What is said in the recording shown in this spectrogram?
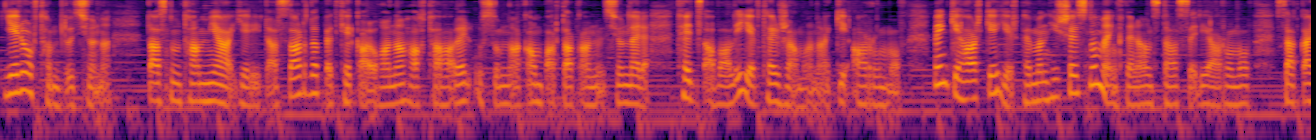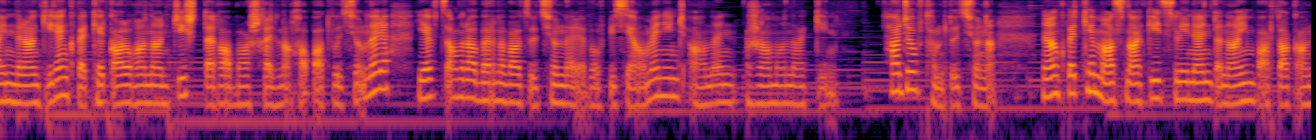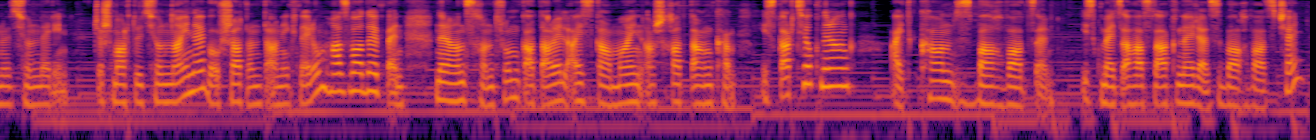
Երորդ հմտությունը. 18-ամյա երիտասարդը պետք է կարողանա հաղթահարել ուսումնական պարտականությունները թե ծավալի եւ թե ժամանակի առումով։ Մենք իհարկե երբեմն հիշեցնում ենք նրանց դասերի առումով, սակայն նրանք իրենք պետք է կարողանան ճիշտ տեղաբաշխել նախապատվությունները եւ ծանրաբեռնվածությունները, որpիսի ամեն ինչ անեն ժամանակին։ Հաջորդ հմտությունը. Նրանք պետք է մասնակից լինեն տնային պարտականություններին Ճշմարտությունն այն է, որ շատ ընտանիքներում հազվադեպ են նրանց խնդրում կատարել այս կամ այն աշխատանքը։ Իսկ արդյոք նրանք այդքան զբաղված են։ Իսկ մեծահասակները զբաղված չեն։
